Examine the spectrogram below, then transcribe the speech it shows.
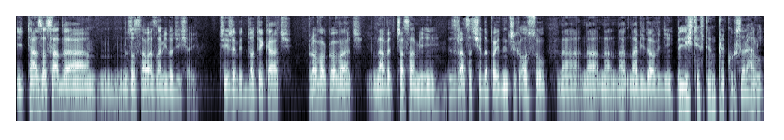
I ta zasada mm, została z nami do dzisiaj. Czyli żeby dotykać, prowokować, nawet czasami zwracać się do pojedynczych osób na, na, na, na, na widowni. Byliście w tym prekursorami.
